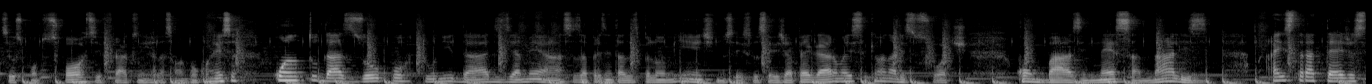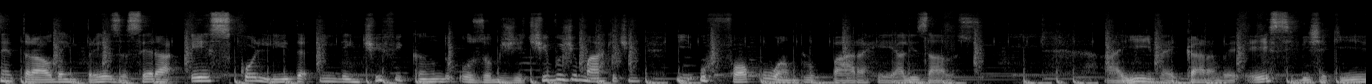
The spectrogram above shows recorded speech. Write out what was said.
seus pontos fortes e fracos em relação à concorrência, quanto das oportunidades e ameaças apresentadas pelo ambiente. Não sei se vocês já pegaram, mas isso aqui é uma análise SWOT. Com base nessa análise, a estratégia central da empresa será escolhida identificando os objetivos de marketing e o foco amplo para realizá-los. Aí, velho, caramba, esse bicho aqui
